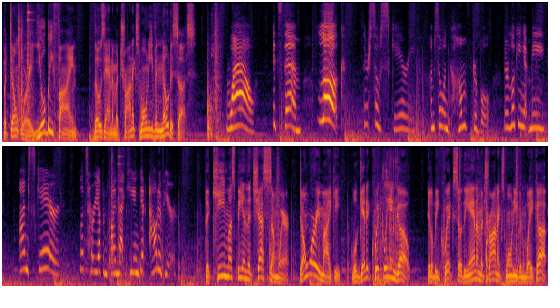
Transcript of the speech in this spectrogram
but don't worry, you'll be fine. Those animatronics won't even notice us. Wow, it's them. Look! They're so scary. I'm so uncomfortable. They're looking at me. I'm scared. Let's hurry up and find that key and get out of here. The key must be in the chest somewhere. Don't worry, Mikey. We'll get it quickly and go. It'll be quick so the animatronics won't even wake up.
